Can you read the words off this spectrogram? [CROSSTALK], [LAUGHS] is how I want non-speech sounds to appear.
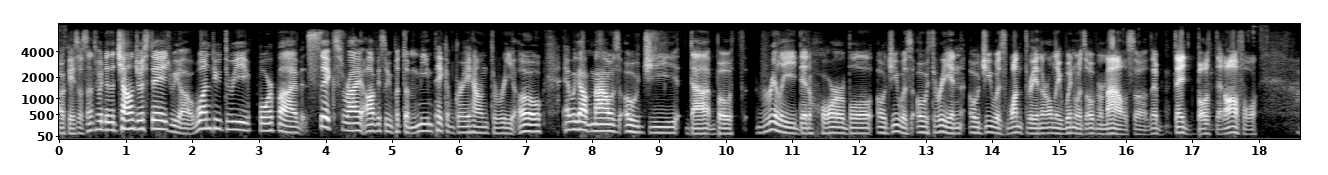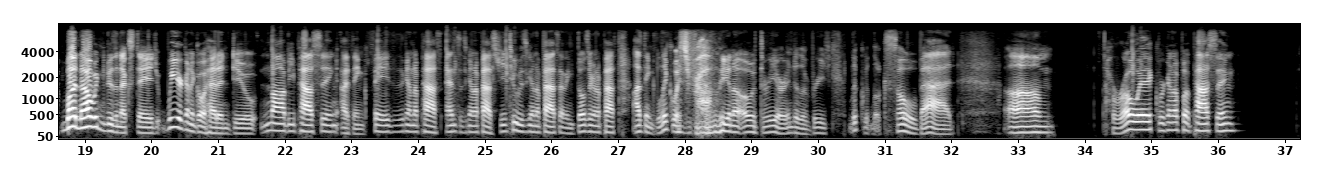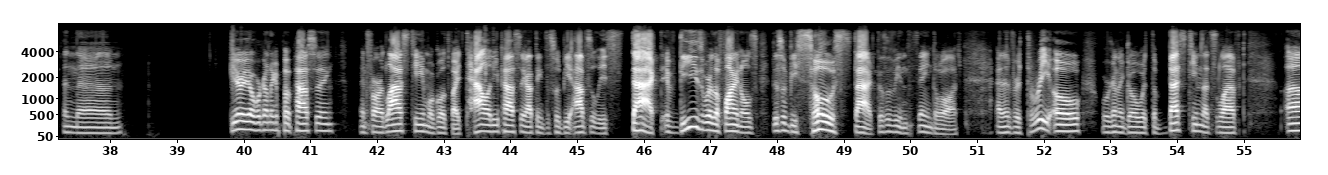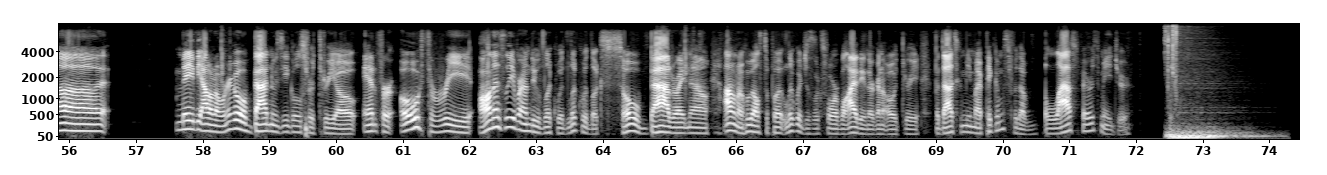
Okay, so since we did the challenger stage, we got one, two, three, four, five, six, right? Obviously, we put the meme pick of Grayhound 3-0, and we got MOUZ OG that both really did horrible. OG was 0-3 and OG was 1-3, and their only win was over Mao, so they they both did awful. But now we can do the next stage. We are going to go ahead and do Navi passing. I think FaZe is going to pass. ENCE is going to pass. G2 is going to pass. I think those are going to pass. I think Liquid's [LAUGHS] probably going to 0-3 or into the breach. Liquid looks so bad. Um, Heroic, we're going to put passing. And then Furia, we're going to put passing. And for our last team, we'll go with Vitality passing. I think this would be absolutely stacked. If these were the finals, this would be so stacked. This would be insane to watch. And then for 3-0, we're going to go with the best team that's left. Uh, maybe, I don't know. We're going to go with Bad News Eagles for 3-0. And for 0-3, honestly, we're going to do Liquid. Liquid looks so bad right now. I don't know who else to put. Liquid just looks horrible. I think they're going to 0-3. But that's going to be my pick'ems for the Blast Paris Major.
